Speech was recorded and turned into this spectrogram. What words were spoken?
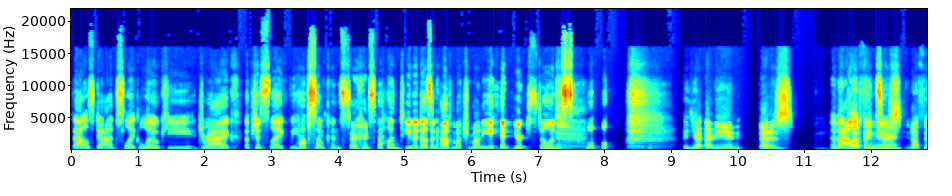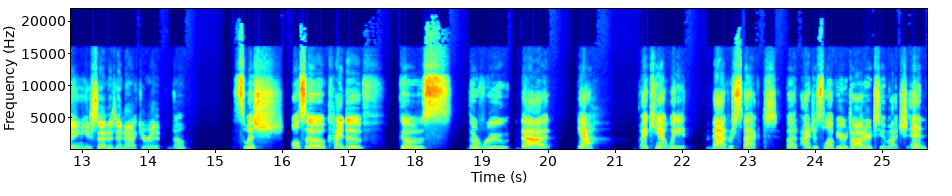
Val's dad's like low key drag of just like we have some concerns. Valentina doesn't have much money, and you're still in school. Yeah, I mean, that is A valid nothing concern? is nothing he said is inaccurate. no, Swish also kind of goes the route that yeah, I can't wait. Mad respect, but I just love your daughter too much. And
